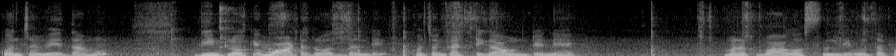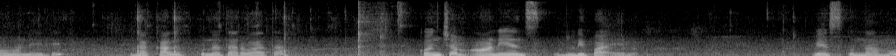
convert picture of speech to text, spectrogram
కొంచెం వేద్దాము. దీంట్లోకి వాటర్ వద్దండి. కొంచెం గట్టిగా ఉంటేనే మనకు బాగా వస్తుంది ఉత్తపం అనేది. ఇలా కలుపుకున్న తర్వాత కొంచెం ఆనియన్స్ ఉల్లిపాయలు వేసుకుందాము.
